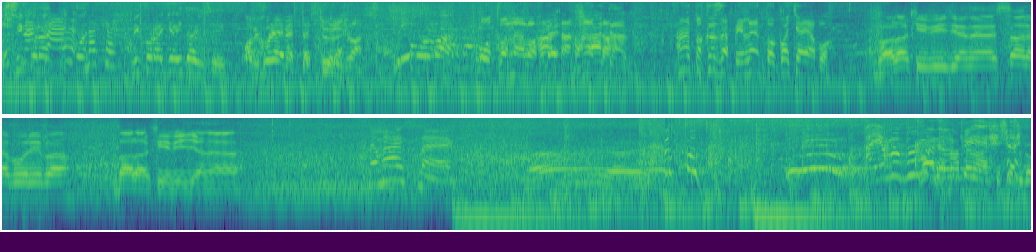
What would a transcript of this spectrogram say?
És meg mikor, kell, mikor, meg kell. mikor adja ide izét? Amikor elveszted tőle. Így van. Hol van? Ott van nála, hátán, A hátán. hátán. Hát a közepén, lent a katyájába. Valaki vigyen el Szaraburiba, valaki vigyen el. Nem állsz meg? I Hello!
